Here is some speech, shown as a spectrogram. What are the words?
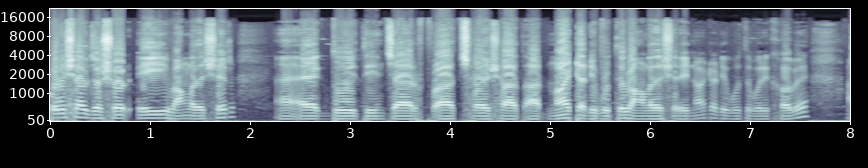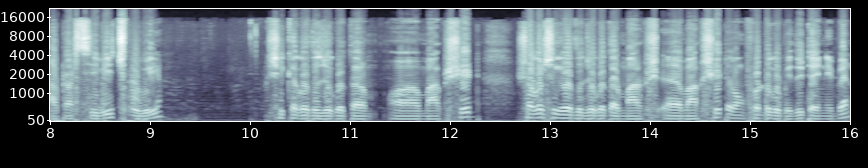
বরিশাল, যশোর, এই বাংলাদেশের এক, দুই, তিন, চার, পাঁচ, ছয়, সাত, আট, নয়টা ডিপুতে, বাংলাদেশের এই নয়টা ডিপুতে পরীক্ষা হবে। আপনার সিবি ছবি শিক্ষাগত যোগ্যতার মার্কশিট সকল শিক্ষাগত যোগ্যতার মার্কশিট এবং ফটোকপি দুইটাই নেবেন।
